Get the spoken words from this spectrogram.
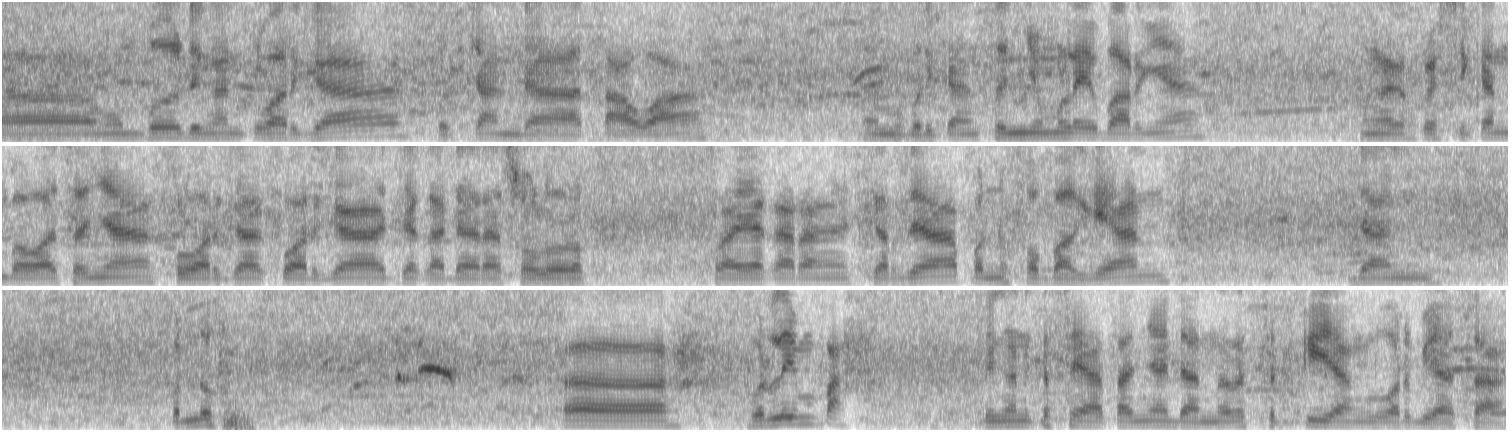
eh, ngumpul dengan keluarga, bercanda, tawa, dan memberikan senyum lebarnya mengekspresikan bahwasanya keluarga-keluarga jaga daerah Solo Raya Karangaskarja penuh kebahagiaan dan penuh eh, berlimpah dengan kesehatannya dan rezeki yang luar biasa.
